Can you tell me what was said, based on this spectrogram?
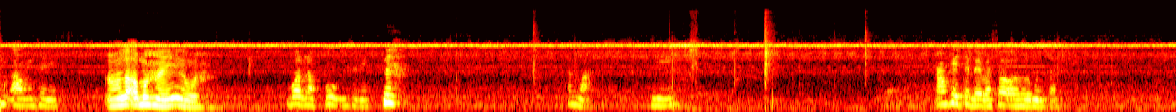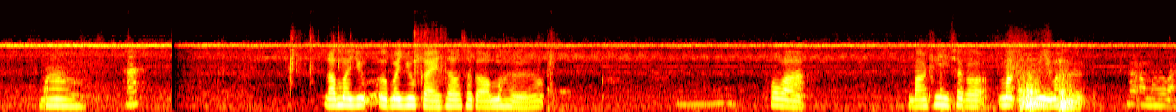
มึงเอาอีกซินี่อ๋อเราเอามาให้เอามาบ่เราปลูกอีกซินี่เนี่ยท่านว่านี่เอาเฮ็ดจังได๋ว่าซอเอาเฮอมึงกันอ้าวฮะเรามาอยู่เออมาอยู่ไกลเซาซะก็เอามาเหอะเนาะเพราะว่า บางที่ซะก็มักบ่มีมาเหอะมันเอามาเฮอว่ะ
